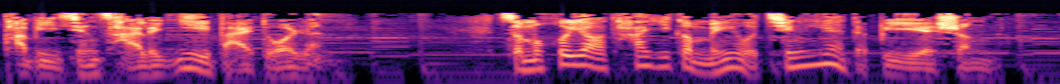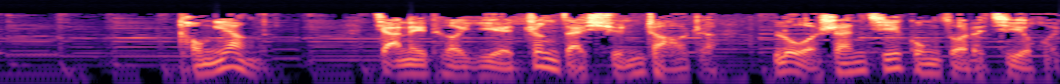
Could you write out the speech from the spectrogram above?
他们已经裁了一百多人了，怎么会要他一个没有经验的毕业生呢？同样的，加内特也正在寻找着洛杉矶工作的机会，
